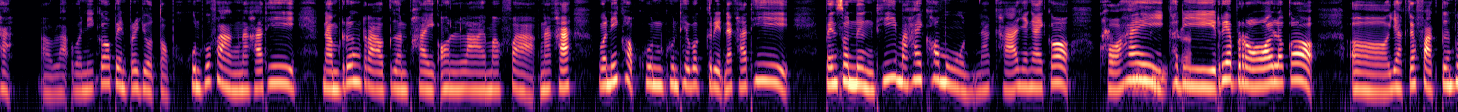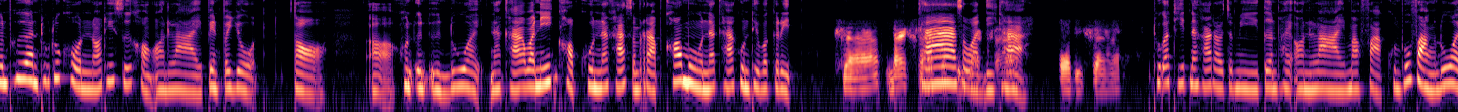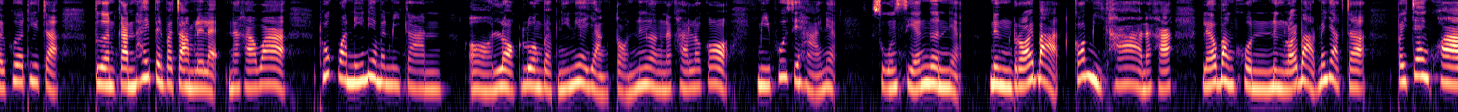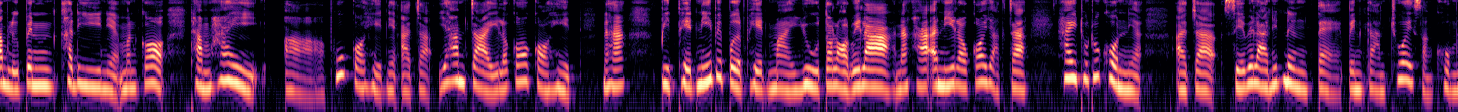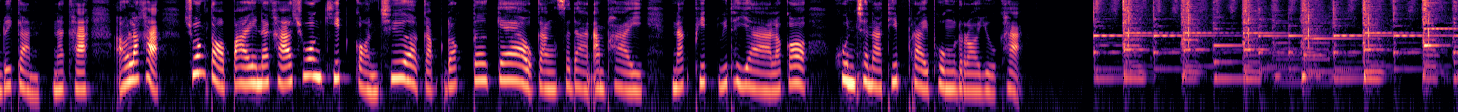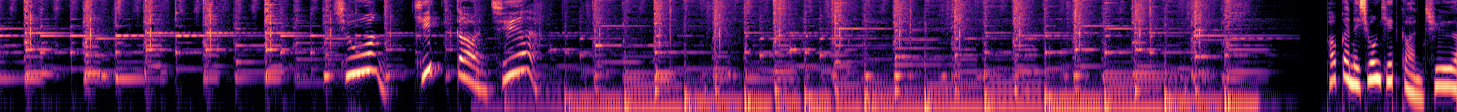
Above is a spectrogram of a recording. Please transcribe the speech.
ค่ะ เอาละวันนี้ก็เป็นประโยชน์ต่อคุณผู้ฟังนะคะ ที่นำเรื่องราวเตือนภัยออนไลน์มาฝากนะคะ วันนี้ขอบคุณคุณเทวกฤตนะคะที่เป็นส่วนหนึ่งที่มาให้ข้อมูลนะคะ ยังไงก็ขอให้คดีเรียบร้อย แล้วก็เอ่ออยากจะฝากเตือนเพื่อนๆ ทุกๆ คนเนาะที่ซื้อของออนไลน์เป็นประโยชน์ต่อเออคนอื่นๆด้วยนะคะ วันนี้ขอบคุณนะคะสำหรับข้อมูลนะคะ คุณเทวกฤตครับได้ครับค่ะขอบณสวัสดีมากค่ะรับสวัสดีครับ ทุกอาทิตย์นะคะ เราจะมีเตือนภัยออนไลน์มาฝากคุณผู้ฟังด้วย เพื่อที่จะเตือนกันให้เป็นประจำเลยแหละนะคะ ว่าทุกวันนี้เนี่ยมันมีการออหลอกลวงแบบนี้เนี่ยอย่างต่อเนื่องนะคะ แล้วก็มีผู้เสียหายเนี่ยสูญเสียเงินเนี่ย100 บาทก็มีค่านะคะ แล้วบางคน 100 บาทไม่อยากจะ ไปแจ้งความหรือเป็นคดีเนี่ยมันก็ทำให้ผู้ก่อเหตุเนี่ยอาจจะย่ามใจแล้วก็ก่อเหตุนะคะปิดเพจนี้ไปเปิดเพจใหม่อยู่ตลอดเวลานะคะ อันนี้เราก็อยากจะให้ทุกๆคนเนี่ยอาจจะเสียเวลานิดนึง แต่เป็นการช่วยสังคมด้วยกันนะคะ เอาละค่ะ ช่วงต่อไปนะคะ ช่วงคิดก่อนเชื่อกับดรแก้ว กังสดานอัมภัย นักพิษวิทยา แล้วก็คุณชนาทิพย์ไพรพงศ์รออยู่ค่ะ ช่วง คิดก่อนเชื่อพบกันในช่วงคิดก่อนเชื่อ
